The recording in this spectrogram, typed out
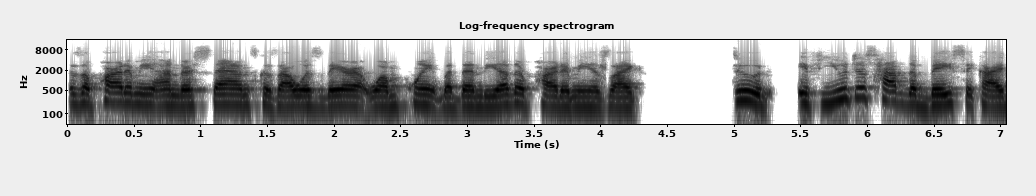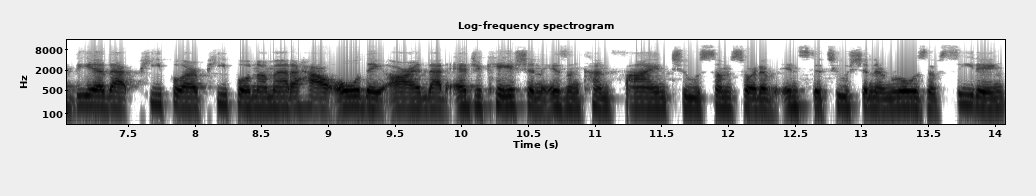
There's a part of me understands because I was there at one point, but then the other part of me is like, dude, if you just have the basic idea that people are people no matter how old they are and that education isn't confined to some sort of institution and rows of seating,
